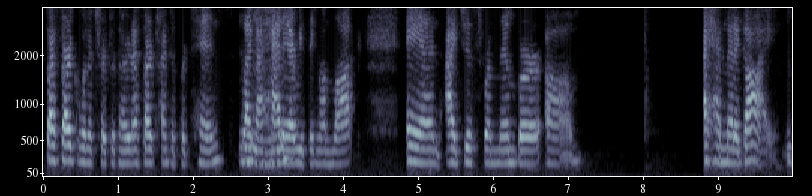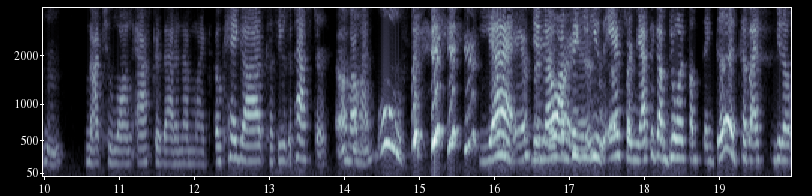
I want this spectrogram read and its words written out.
So I started going to church with her and I started trying to pretend like I had Mhm. everything on lock. And I just remember um, I had met a guy Mhm. not too long after that. And I'm like, okay, God, because he was a pastor. So I'm Uh-huh. like, ooh, yes. You know, I'm thinking he's answering me. I think I'm doing something good because I, you know,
